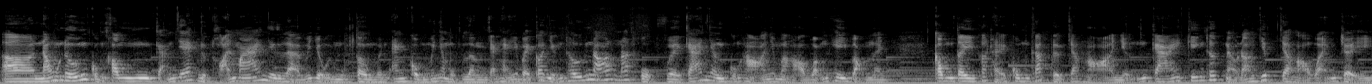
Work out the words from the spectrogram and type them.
uh, nấu nướng cũng không cảm giác được thoải mái như là ví dụ một tuần mình ăn cùng với nhau một lần chẳng hạn như vậy. Có những thứ nó nó thuộc về cá nhân của họ nhưng mà họ vẫn hy vọng là công ty có thể cung cấp được cho họ những cái kiến thức nào đó giúp cho họ quản trị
